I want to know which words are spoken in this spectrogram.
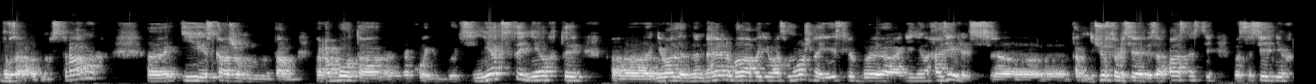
в западных странах. Э, и, скажем, там, работа какой-нибудь нефты, нефты, э, наверное, была бы невозможна, если бы они не находились, там, не чувствовали себя в безопасности в соседних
